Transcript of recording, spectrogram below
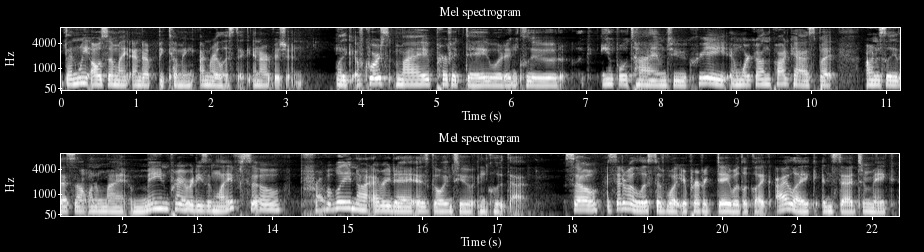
Then we also might end up becoming unrealistic in our vision. Like, of course, my perfect day would include like ample time to create and work on the podcast, but honestly, that's not one of my main priorities in life, so probably not every day is going to include that. So instead of a list of what your perfect day would look like, I like instead to make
